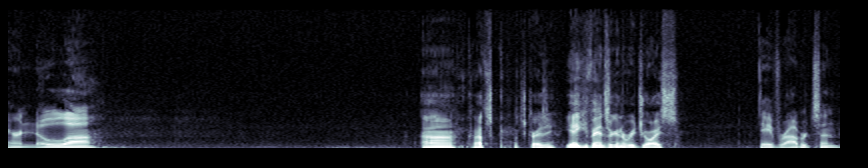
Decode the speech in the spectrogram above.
Aaron Nola. Uh, that's that's crazy. Yankee fans are going to rejoice. Dave Robertson.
